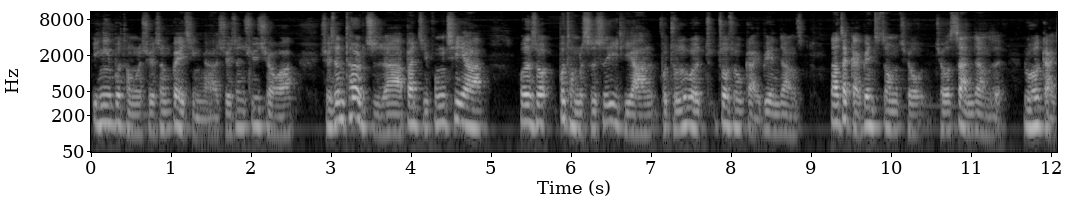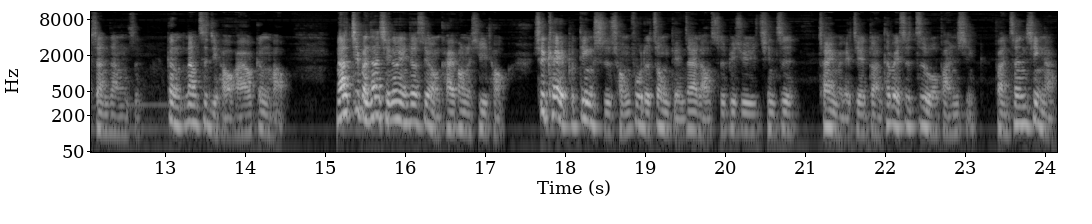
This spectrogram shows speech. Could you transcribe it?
因应不同的学生背景啊、学生需求啊、学生特质啊、班级风气啊，或者说不同的实施议题啊，不逐步做出改变这样子。那在改变之中求求善这样子，如何改善这样子，更让自己好还要更好。那基本上行动研究是一种开放的系统，是可以不定时重复的重点，在老师必须亲自参与每个阶段，特别是自我反省、反身性啊，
